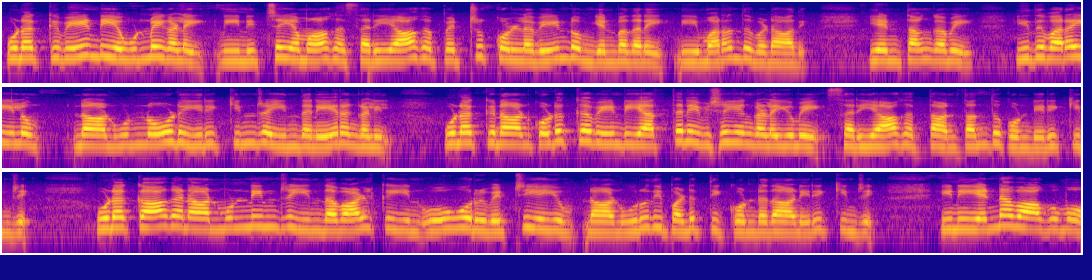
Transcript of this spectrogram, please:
உனக்கு வேண்டிய உண்மைகளை நீ நிச்சயமாக சரியாக பெற்றுக்கொள்ள வேண்டும் என்பதனை நீ மறந்து விடாதே என் தங்கமே இதுவரையிலும் நான் உன்னோடு இருக்கின்ற இந்த நேரங்களில் உனக்கு நான் கொடுக்க வேண்டிய அத்தனை விஷயங்களையுமே சரியாகத்தான் தந்து கொண்டிருக்கின்றேன். உனக்காக நான் முன்னின்று இந்த வாழ்க்கையின் ஒவ்வொரு வெற்றியையும் நான் உறுதிப்படுத்தி கொண்டுதான் இருக்கின்றேன். இனி என்னவாகுமோ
